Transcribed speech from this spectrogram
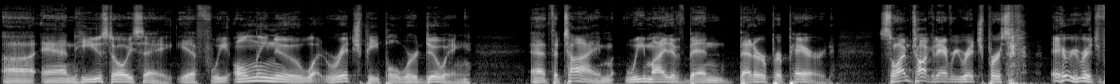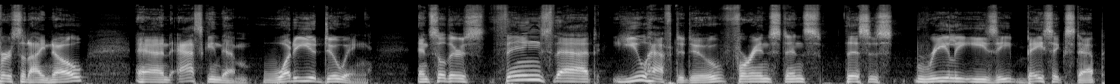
Uh, and he used to always say, if we only knew what rich people were doing at the time, we might have been better prepared. So I'm talking to every rich person, every rich person I know, and asking them, what are you doing? And so there's things that you have to do. For instance, this is really easy, basic step.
